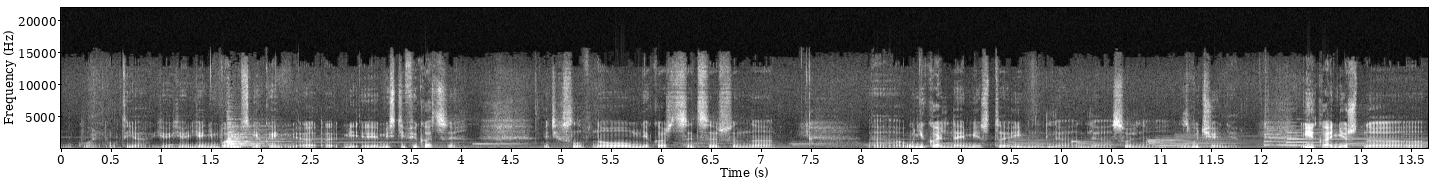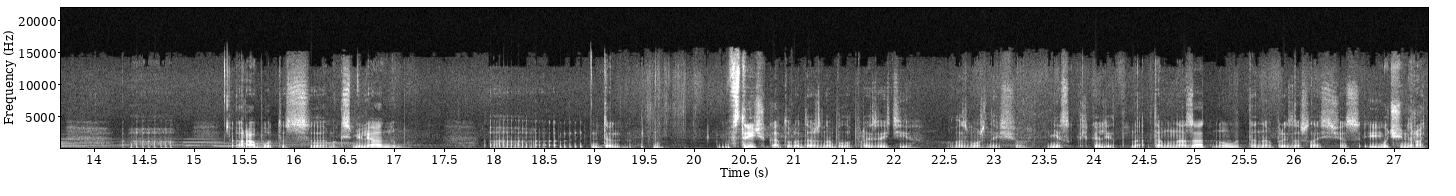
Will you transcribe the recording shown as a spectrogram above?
Буквально. Вот я, я, я не боюсь некой а, э, мистификации этих слов, но мне кажется, это совершенно а, уникальное место именно для, для сольного звучания. И, конечно, а, работа с Максимилианом, это встреча, которая должна была произойти, возможно, еще несколько лет тому назад, но вот она произошла сейчас. И очень рад,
